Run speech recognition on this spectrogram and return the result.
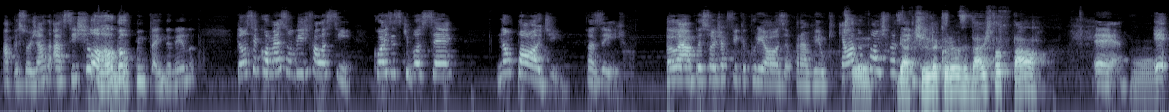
A pessoa já assiste logo, tá entendendo? Então você começa um vídeo e fala assim, coisas que você não pode fazer. Então a pessoa já fica curiosa para ver o que, que ela Sim. não pode fazer. Gatilho da curiosidade total. É. É,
